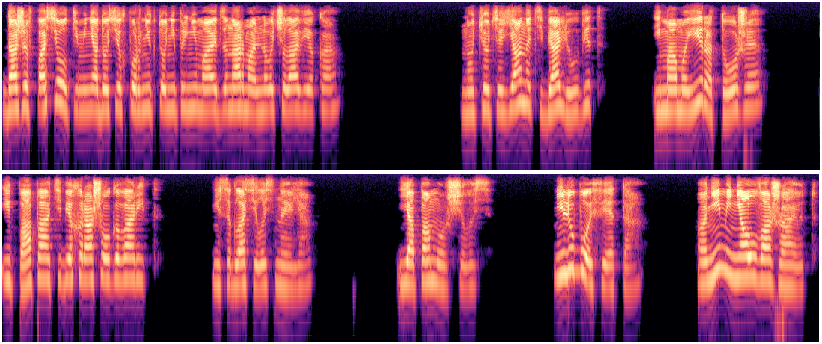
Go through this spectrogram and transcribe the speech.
Даже в поселке меня до сих пор никто не принимает за нормального человека. Но тетя Яна тебя любит, и мама Ира тоже, и папа о тебе хорошо говорит, не согласилась Неля. Я поморщилась. Не любовь это. Они меня уважают.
